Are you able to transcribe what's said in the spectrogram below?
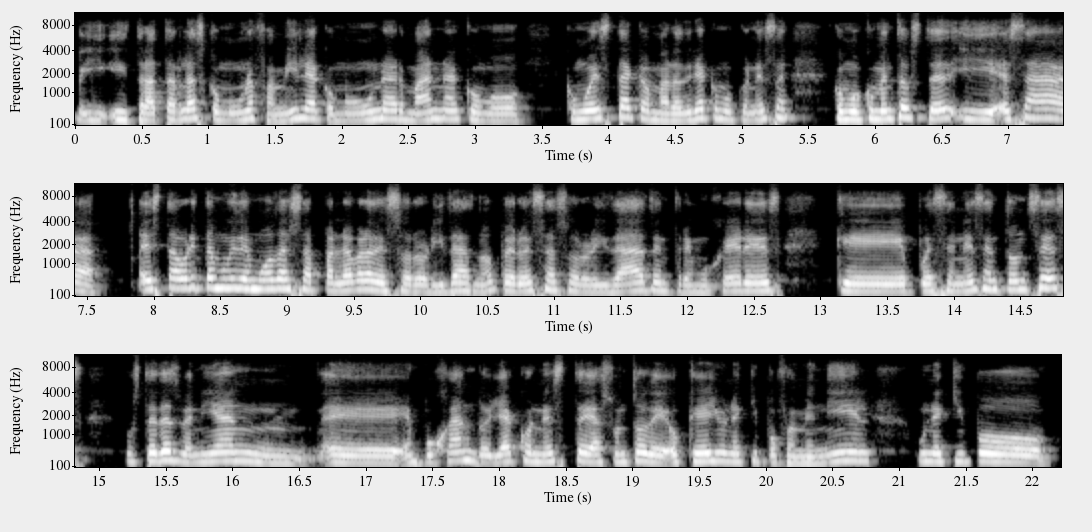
y, y tratarlas como una familia, como una hermana, como como esta camaradería, como con esa, como comenta usted, y esa, está ahorita muy de moda esa palabra de sororidad, ¿no? Pero esa sororidad entre mujeres que pues en ese entonces ustedes venían eh, empujando ya con este asunto de, ok, un equipo femenil, un equipo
